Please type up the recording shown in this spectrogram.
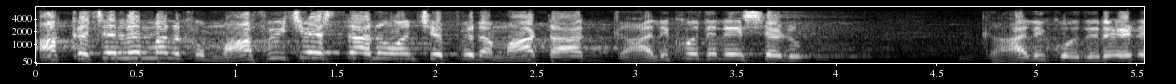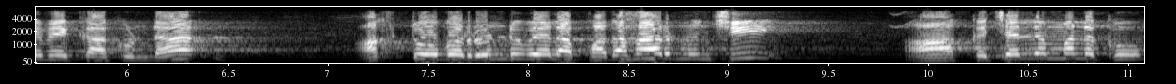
అక్క చెల్లెమ్మలకు మాఫీ చేస్తాను అని చెప్పిన మాట గాలి కొదిలేశాడు. గాలి కొదిలేయడమే కాకుండా అక్టోబర్ రెండు వేల పదహారు నుంచి ఆ అక్క చెల్లెమ్మలకు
